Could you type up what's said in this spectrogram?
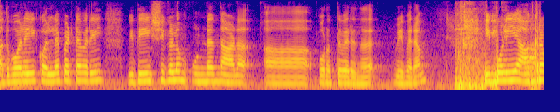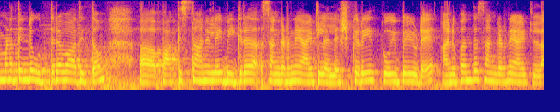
അതുപോലെ ഈ കൊല്ലപ്പെട്ടവരിൽ വിദേശികളും ഉണ്ടെന്നാണ് പുറത്തു വരുന്ന വിവരം. ഇപ്പോൾ ഈ ആക്രമണത്തിന്റെ ഉത്തരവാദിത്തം പാകിസ്ഥാനിലെ ഭീകര സംഘടനയായിട്ടുള്ള ലഷ്കർ ഇ തൊയ്ബയുടെ അനുബന്ധ സംഘടനയായിട്ടുള്ള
